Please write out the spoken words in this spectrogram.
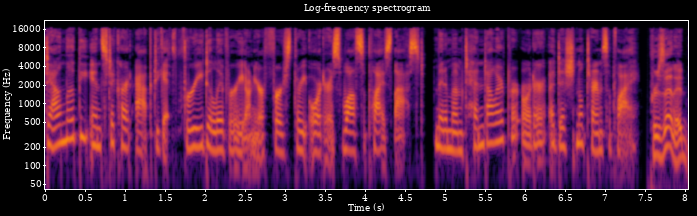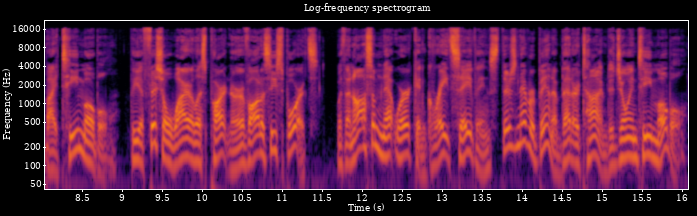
Download the Instacart app to get free delivery on your first three orders while supplies last. Minimum $10 per order, additional term supply. Presented by T Mobile, the official wireless partner of Audacy Sports. With an awesome network and great savings, there's never been a better time to join T Mobile.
